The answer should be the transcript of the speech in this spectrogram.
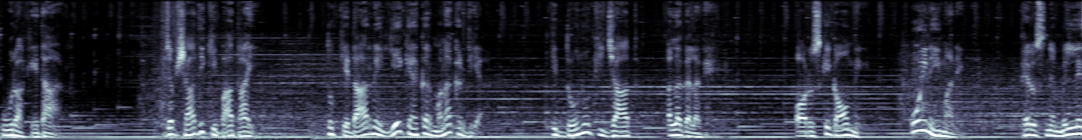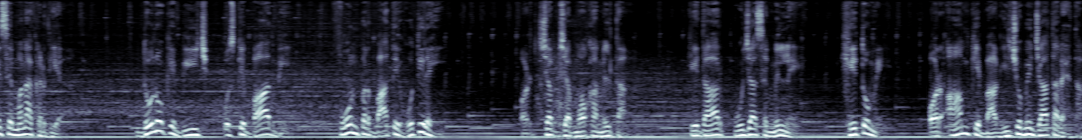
पूरा केदार। जब शादी की बात आई तो केदार ने यह कहकर मना कर दिया कि दोनों की जात अलग अलग है और उसके गाँव में कोई नहीं मानेगा। फिर उसने मिलने से मना कर दिया। दोनों के बीच उसके बाद भी फ़ोन पर बातें होती रही। और जब जब मौका मिलता, केदार पूजा से मिलने, खेतों में और आम के बागीचों में जाता रहता।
